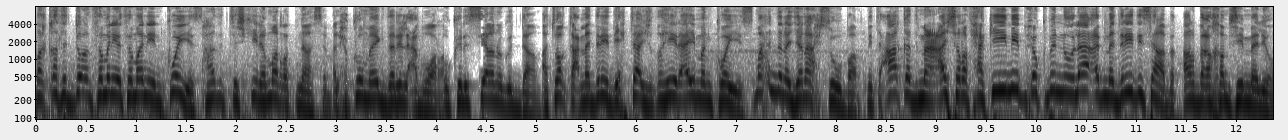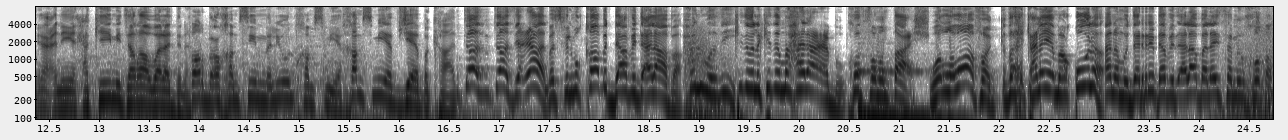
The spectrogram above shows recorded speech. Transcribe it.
طاقات الدون 88 كويس. هذه التشكيلة مرة تناسب. الحكومة يقدر يلعب ورا. وكريستيانو قدام. أتوقع مدريد يحتاج ظهير أيمن كويس. ما عندنا جناح سوبر. نتعاقد مع أشرف حكيمي بحكم إنه لاعب مدريدي سابق. 54 مليون. يعني حكيمي ترى ولدنا. 54 مليون 500 500 في جيبك هذا ممتاز ممتاز يا عيال. بس في المقابل دافيد ألابا. حلوة ذي. كذا ولا كذا ما حلاعبه خذ 18 والله وافق. ضحك علي معقولة؟ أنا مدرب. دافيد ألابا ليس من خطط.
